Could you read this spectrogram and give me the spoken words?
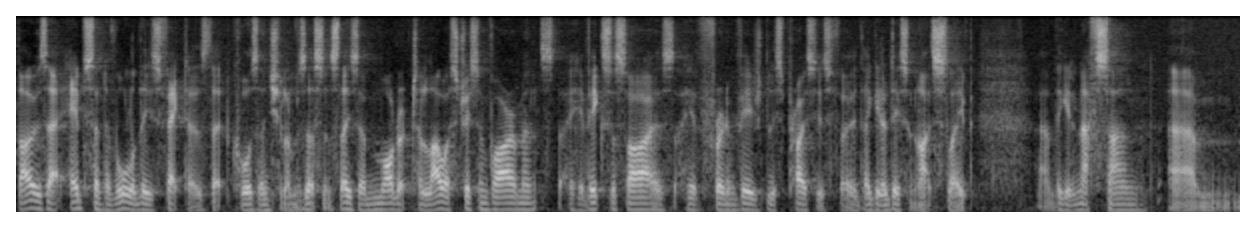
those are absent of all of these factors that cause insulin resistance. These are moderate to lower stress environments. They have exercise, they have fruit and veg, less processed food, they get a decent night's sleep, um, they get enough sun, um,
